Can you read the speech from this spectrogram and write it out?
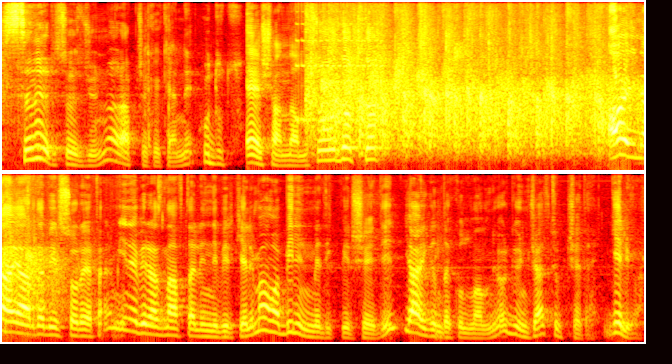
Sınır sözcüğünün Arapça kökenli Hudut. eş anlamlısı huduttur. Aynı ayarda bir soru efendim. Yine biraz naftalinli bir kelime ama bilinmedik bir şey değil. Yaygın da kullanılıyor güncel Türkçe'de. Geliyor.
